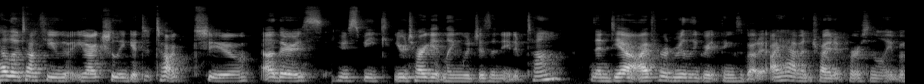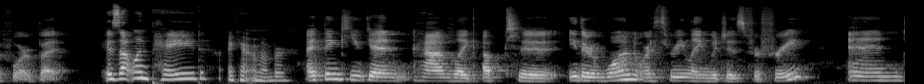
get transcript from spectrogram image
Hello Talk, you, you actually get to talk to others who speak your target language as a native tongue. And yeah, I've heard really great things about it. I haven't tried it personally before, but Is that one paid? I can't remember. I think you can have like up to either one or three languages for free. And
